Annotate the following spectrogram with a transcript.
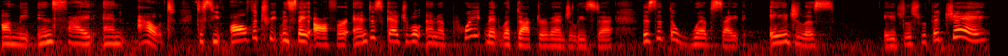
on the inside and out. To see all the treatments they offer and to schedule an appointment with Dr. Evangelista, visit the website ageless, ageless with a J,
